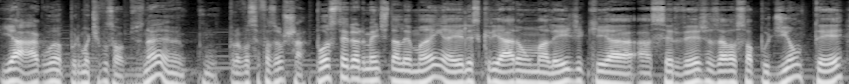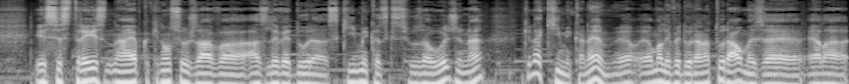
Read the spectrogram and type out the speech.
E a água, por motivos óbvios, né? Para você fazer o chá. Posteriormente, na Alemanha, eles criaram uma lei de que a, as cervejas elas só podiam ter esses três, na época que não se usava as leveduras químicas que se usa hoje, né? Que não é química, né? É, é uma levedura natural, mas é, ela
